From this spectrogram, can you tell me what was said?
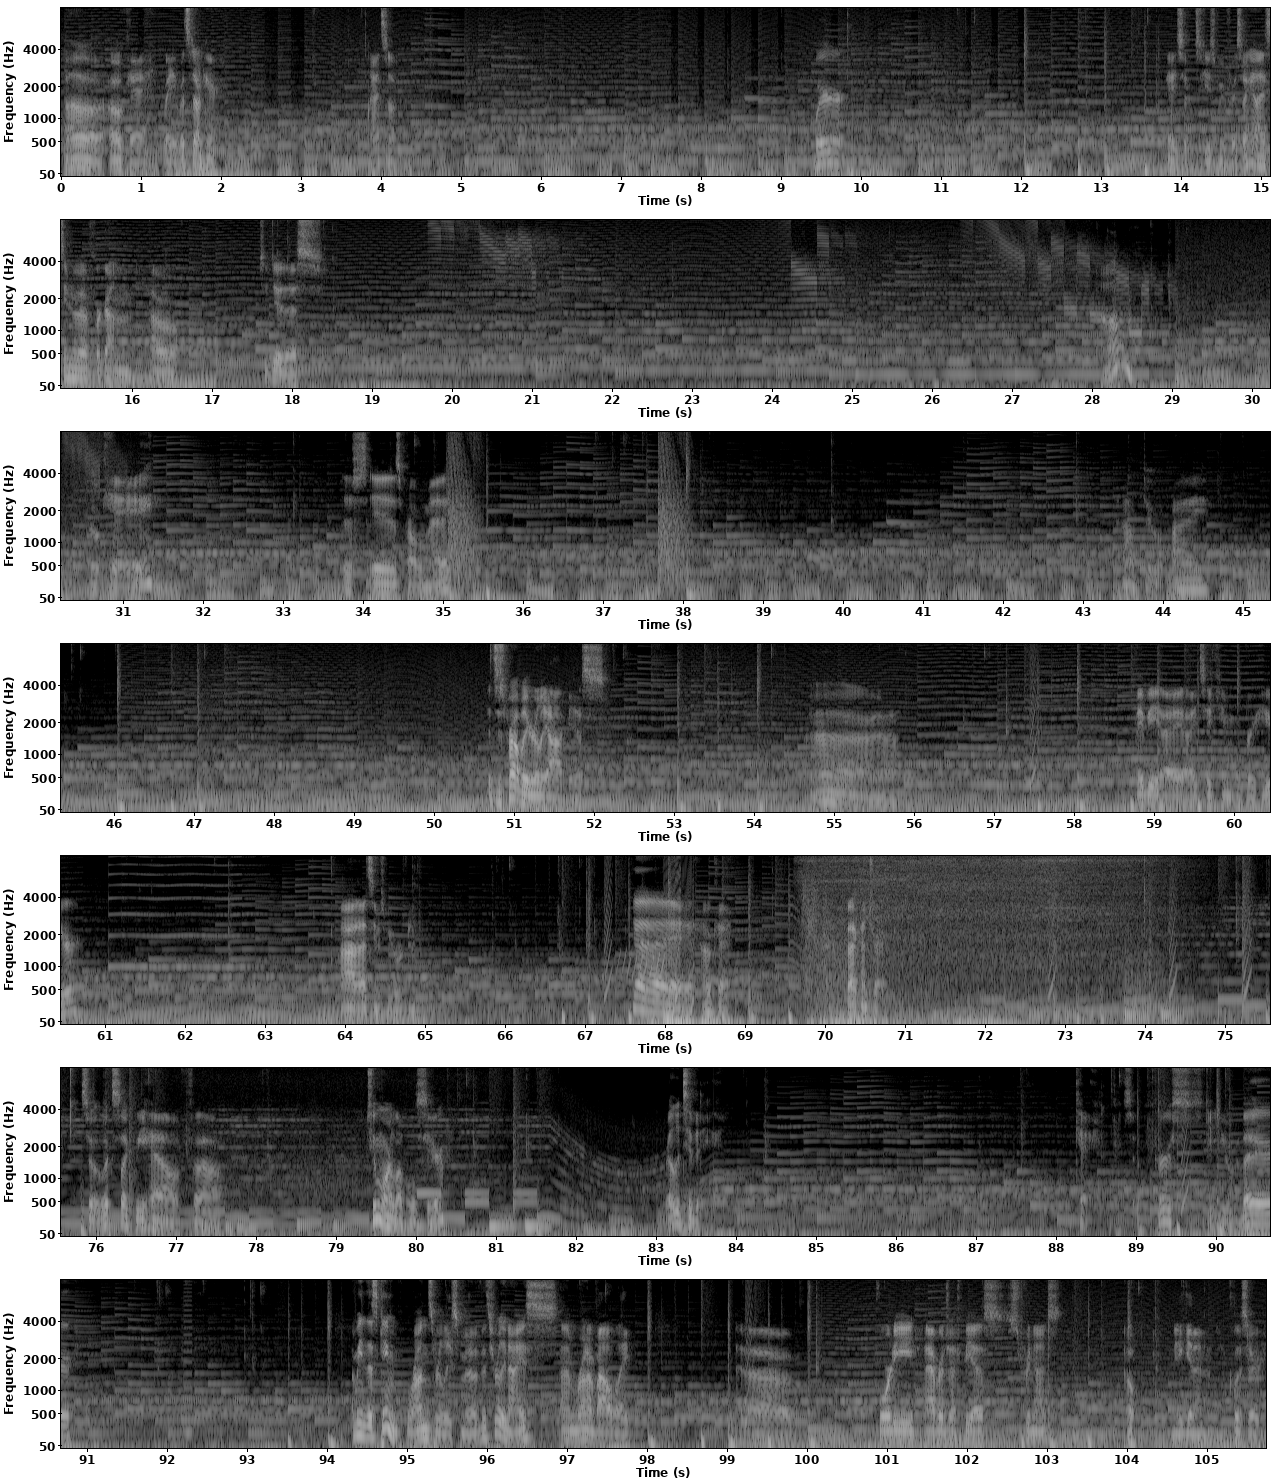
Oh, okay. Wait, what's down here? That's not. Where? Okay, so excuse me for a second. I seem to have forgotten how to do this. Um. Okay. This is problematic. Probably really obvious. Uh, maybe I, I take him over here. Ah, that seems to be working. Yay! Okay. Back on track. So it looks like we have uh, two more levels here. Relativity. Okay, so first, get you over there. I mean, this game runs really smooth. It's really nice. I'm running about like uh, 40 average FPS. It's pretty nice. Oh, need to get in closer.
